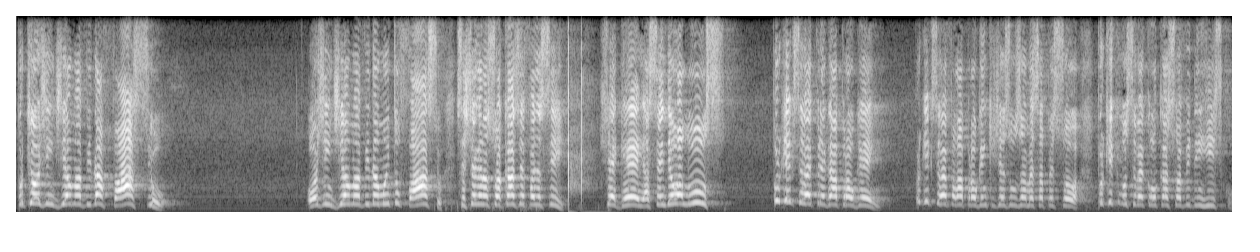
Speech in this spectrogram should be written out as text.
Porque hoje em dia é uma vida fácil. Hoje em dia é uma vida muito fácil. Você chega na sua casa e faz assim: cheguei, acendeu a luz. Por que, que você vai pregar para alguém? Por que, que você vai falar para alguém que Jesus ama essa pessoa? Por que, que você vai colocar a sua vida em risco?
